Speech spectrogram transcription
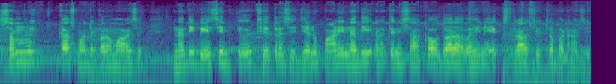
સમૃદ્ધ વિકાસ માટે કરવામાં આવે છે. નદી બેસીન એવું એક ક્ષેત્ર છે, જેનું પાણી નદી અને તેની શાખાઓ દ્વારા વહીને એક સ્ત્રાવ ક્ષેત્ર બનાવે છે.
